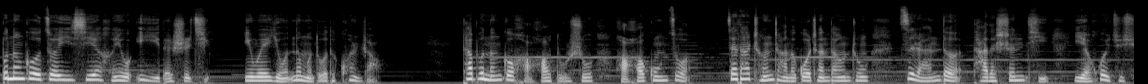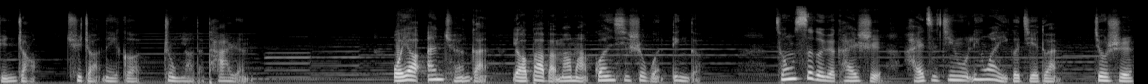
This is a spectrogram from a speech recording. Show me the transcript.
不能够做一些很有意义的事情。因为有那么多的困扰，他不能够好好读书、好好工作。在他成长的过程当中，自然的，他的身体也会去寻找、去找那个重要的他人。我要安全感，要爸爸妈妈关系是稳定的。从四个月开始，孩子进入另外一个阶段，就是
